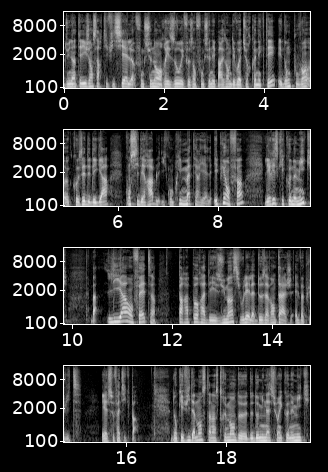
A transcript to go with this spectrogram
d'une intelligence artificielle fonctionnant en réseau et faisant fonctionner par exemple des voitures connectées, et donc pouvant causer des dégâts considérables, y compris matériels. Et puis enfin, les risques économiques. Bah, L'IA, en fait, par rapport à des humains, si vous voulez, elle a deux avantages. Elle va plus vite et elle se fatigue pas. Donc évidemment, c'est un instrument de, domination économique.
